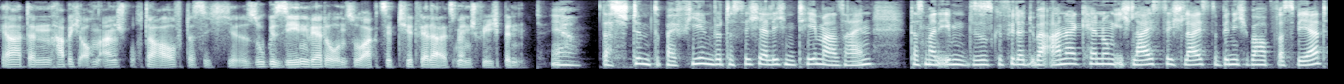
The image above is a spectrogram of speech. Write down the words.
ja, dann habe ich auch einen Anspruch darauf, dass ich äh, so gesehen werde und so akzeptiert werde als Mensch, wie ich bin. Ja. Das stimmt. Bei vielen wird es sicherlich ein Thema sein, dass man eben dieses Gefühl hat über Anerkennung, ich leiste, ich leiste, bin ich überhaupt was wert?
